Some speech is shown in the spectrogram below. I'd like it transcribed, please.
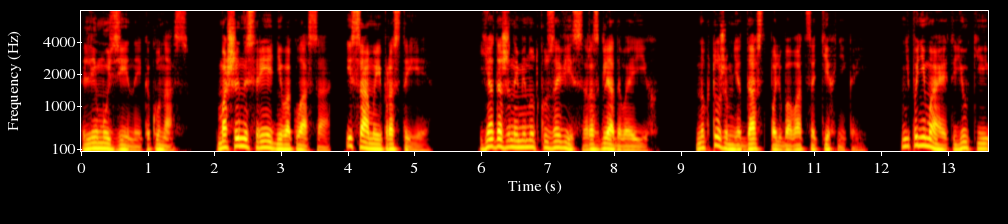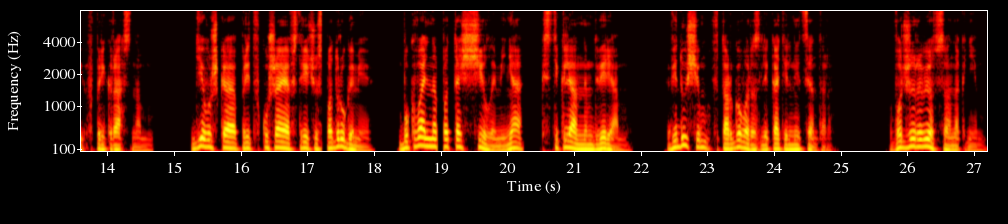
лимузины, как у нас. Машины среднего класса и самые простые. Я даже на минутку завис, разглядывая их. Но кто же мне даст полюбоваться техникой? Не понимает Юки в прекрасном. Девушка, предвкушая встречу с подругами, буквально потащила меня к стеклянным дверям, ведущим в торгово-развлекательный центр. Вот же рвется она к ним.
